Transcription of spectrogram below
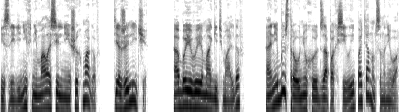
И среди них немало сильнейших магов, те же личи. А боевые маги тьмальдов, они быстро унюхают запах силы и потянутся на него.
